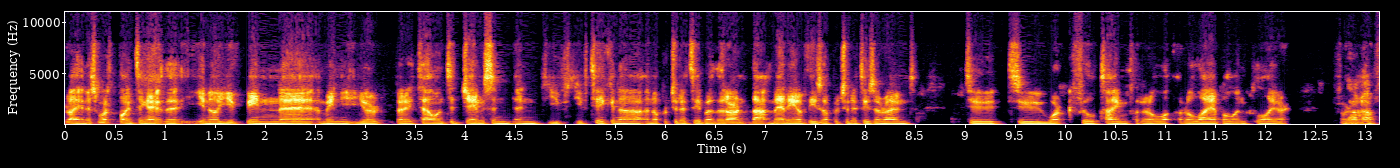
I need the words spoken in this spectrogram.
Right, and it's worth pointing out that you know you've been. Uh, I mean, you're very talented, James, and, and you've you've taken a, an opportunity, but there aren't that many of these opportunities around to to work full time for a, a, reliable employer for a half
